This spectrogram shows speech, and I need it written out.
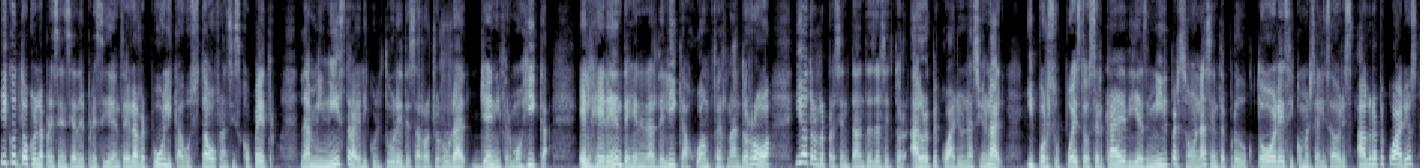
y contó con la presencia del presidente de la República, Gustavo Francisco Petro, la ministra de Agricultura y Desarrollo Rural, Jennifer Mojica, el gerente general del ICA, Juan Fernando Roa, y otros representantes del sector agropecuario nacional. Y por supuesto, cerca de 10.000 personas entre productores y comercializadores agropecuarios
